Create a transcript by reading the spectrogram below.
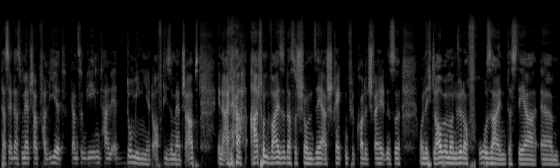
dass er das Matchup verliert. Ganz im Gegenteil, er dominiert oft diese Matchups in einer Art und Weise, dass es schon sehr erschreckend für College-Verhältnisse. Und ich glaube, man wird auch froh sein, dass der, ähm,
